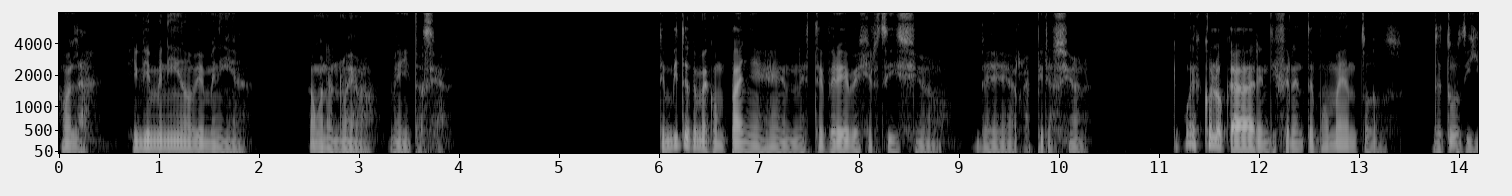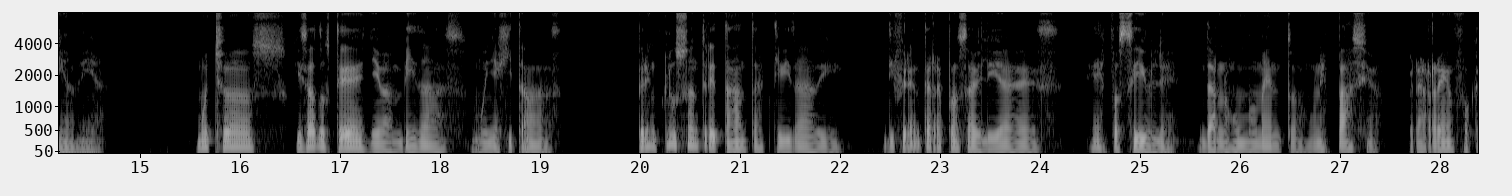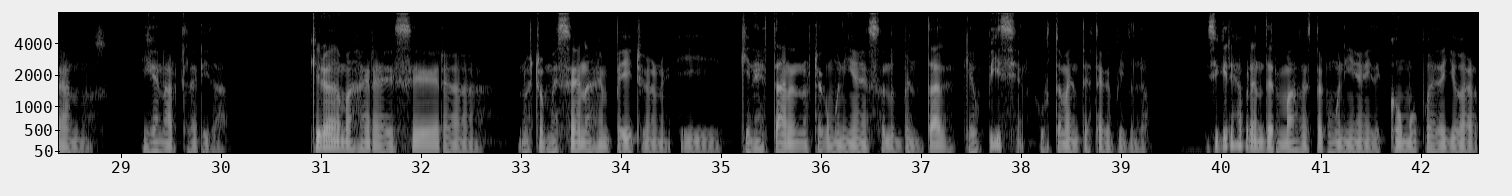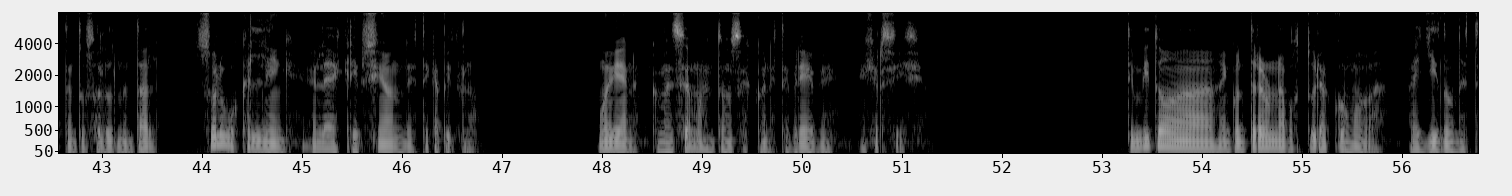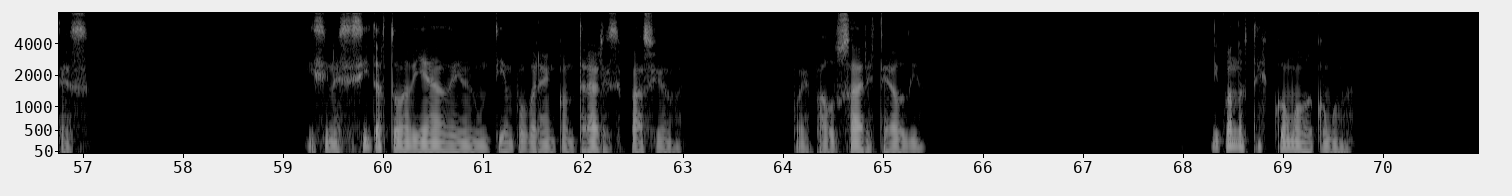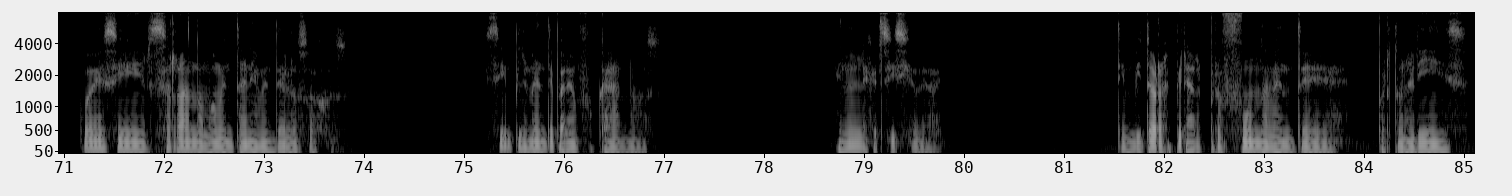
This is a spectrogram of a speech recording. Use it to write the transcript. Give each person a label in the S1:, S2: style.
S1: Hola y bienvenido bienvenida a una nueva meditación. Te invito a que me acompañes en este breve ejercicio de respiración que puedes colocar en diferentes momentos de tu día a día. Muchos quizás de ustedes llevan vidas muy agitadas, pero incluso entre tanta actividad y diferentes responsabilidades es posible darnos un momento, un espacio para reenfocarnos y ganar claridad. Quiero además agradecer a nuestros mecenas en Patreon y quienes están en nuestra comunidad de salud mental que auspician justamente este capítulo. Y si quieres aprender más de esta comunidad y de cómo puede ayudarte en tu salud mental, solo busca el link en la descripción de este capítulo. Muy bien, comencemos entonces con este breve ejercicio. Te invito a encontrar una postura cómoda allí donde estés y si necesitas todavía de un tiempo para encontrar ese espacio, puedes pausar este audio. Y cuando estés cómodo o cómoda, puedes ir cerrando momentáneamente los ojos, simplemente para enfocarnos en el ejercicio de hoy. Te invito a respirar profundamente por tu nariz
